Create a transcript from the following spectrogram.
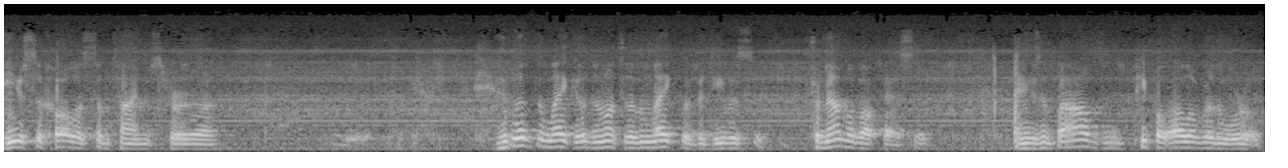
he used to call us sometimes for, uh, he lived in Lakewood, he lived in Lakewood, but he was phenomenal Chesed. And he was involved in people all over the world.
